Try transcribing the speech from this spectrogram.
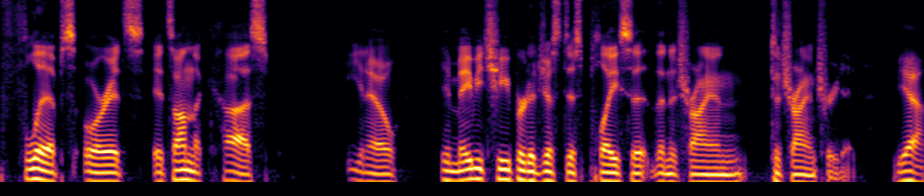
flips or it's it's on the cusp, you know, it may be cheaper to just displace it than to try and to try and treat it. yeah.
